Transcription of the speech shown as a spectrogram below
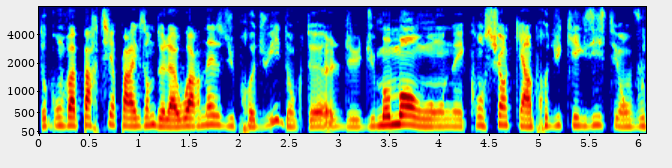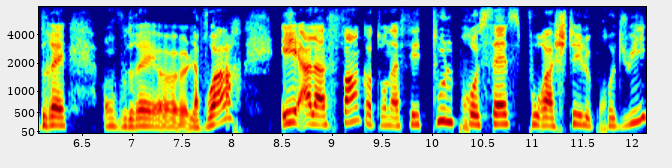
Donc, on va partir, par exemple, de la awareness du produit, donc du, du, moment où on est conscient qu'il y a un produit qui existe et on voudrait, on voudrait euh, l'avoir. Et à la fin, quand on a fait tout le process pour acheter le produit,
